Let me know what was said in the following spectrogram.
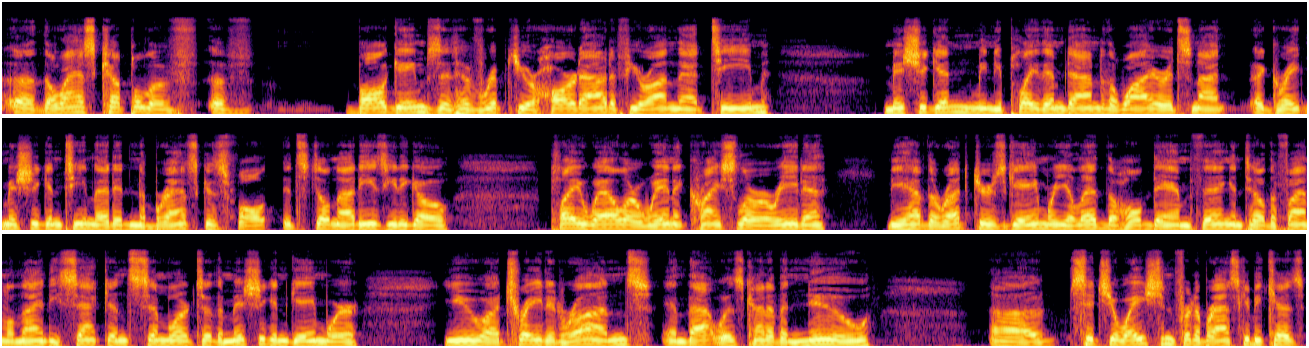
uh, the last couple of, of ball games that have ripped your heart out if you're on that team. Michigan, I mean, you play them down to the wire. It's not a great Michigan team. That isn't Nebraska's fault. It's still not easy to go play well or win at Crisler Arena. You have the Rutgers game where you led the whole damn thing until the final 90 seconds, similar to the Michigan game where you uh, traded runs, and that was kind of a new uh, situation for Nebraska because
